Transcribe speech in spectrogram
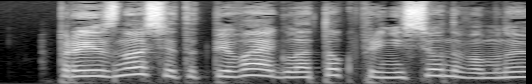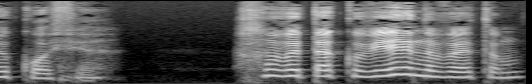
— произносит, отпивая глоток принесенного мною кофе. «Вы так уверены в этом?»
